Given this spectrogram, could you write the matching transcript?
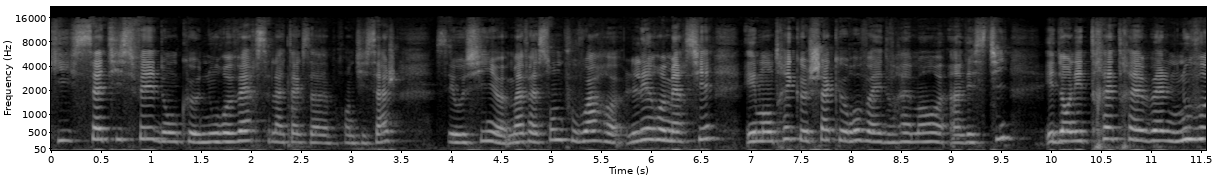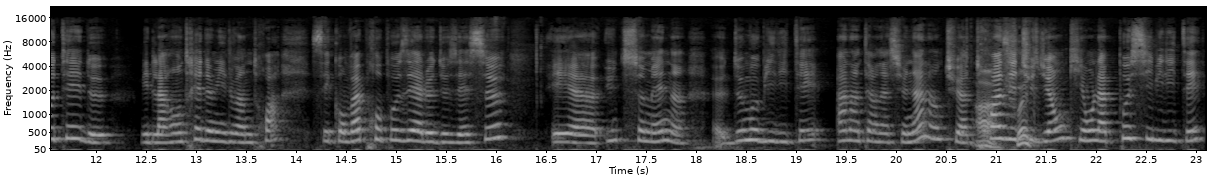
qui satisfait donc euh, nous reverse la taxe d'apprentissage. C'est aussi euh, ma façon de pouvoir les remercier et montrer que chaque euro va être vraiment investi. Et dans les très très belles nouveautés de, mais de la rentrée 2023, c'est qu'on va proposer à l'E2SE et euh, une semaine euh, de mobilité à l'international. Hein. Tu as ah, trois étudiants qui ont la possibilité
